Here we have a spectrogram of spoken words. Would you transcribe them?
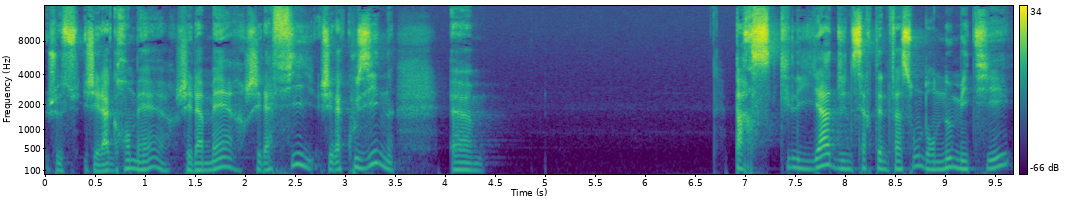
j'ai la grand-mère, j'ai la mère, j'ai la fille, j'ai la cousine, parce qu'il y a d'une certaine façon dans nos métiers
